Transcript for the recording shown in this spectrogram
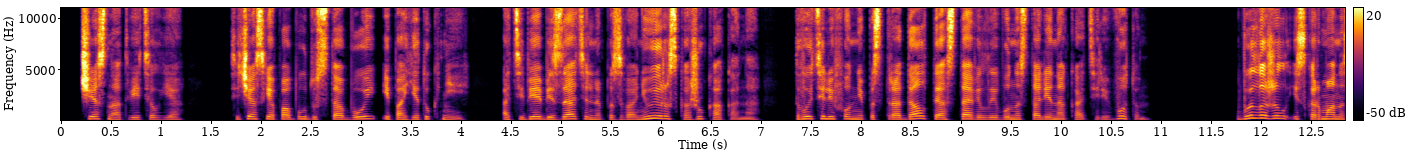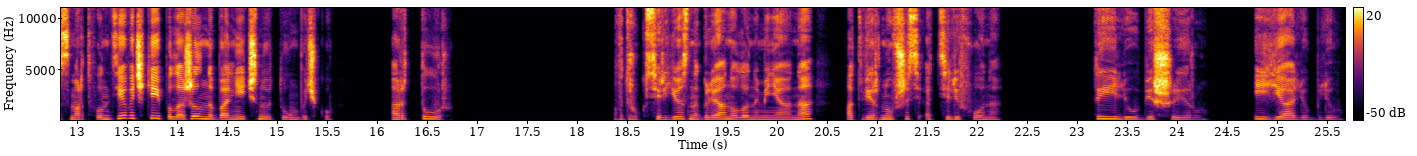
— честно ответил я. «Сейчас я побуду с тобой и поеду к ней, а тебе обязательно позвоню и расскажу, как она. Твой телефон не пострадал, ты оставила его на столе на катере. Вот он» выложил из кармана смартфон девочки и положил на больничную тумбочку. «Артур!» Вдруг серьезно глянула на меня она, отвернувшись от телефона. «Ты любишь Иру, и я люблю.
